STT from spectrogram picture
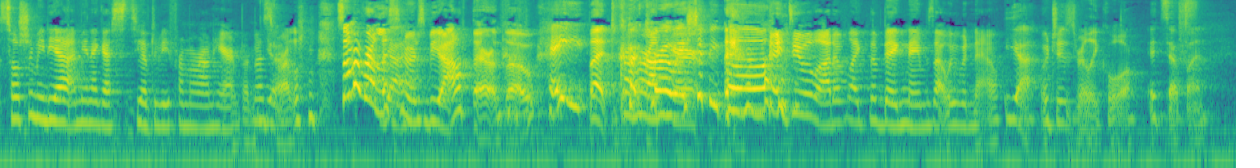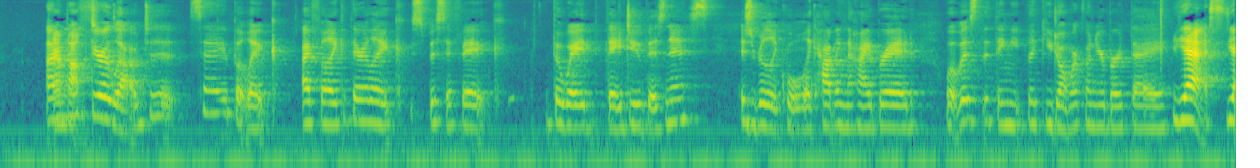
social media. I mean, I guess you have to be from around here, but most Yeah. of our some of our Yeah. listeners be out there though. Hey, But from Cro- around Croatia here, people. they do a lot of like the big names that we would know, yeah, which is really cool. it's so fun. I I'm don't know pumped. if you're allowed to say, but like I feel like they're like specific. The way they do business is really cool. Like having the hybrid. What was the thing? Like you don't work on your birthday. Yes, I don't know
